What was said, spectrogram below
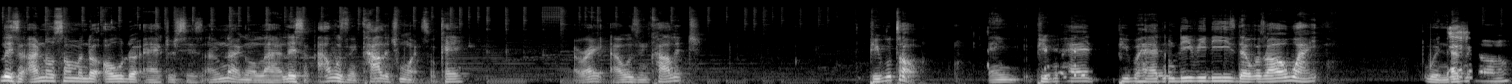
Listen, I know some of the older actresses. I'm not gonna lie. Listen, I was in college once. Okay. All right, I was in college. People talk, and people had people had them DVDs that was all white with nothing on them.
